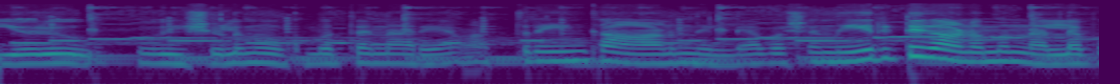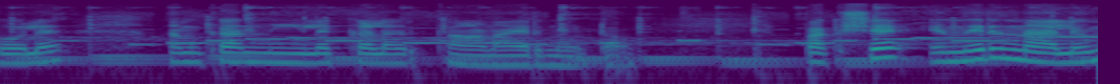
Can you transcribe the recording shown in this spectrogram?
ഈ ഒരു വിഷ്വൽ നോക്കുമ്പോൾ തന്നെ അറിയാം അത്രയും കാണുന്നില്ല. പക്ഷെ നേരിട്ട് കാണുമ്പോൾ നല്ല പോലെ നമുക്ക് ആ നീല കളർ കാണാമായിരുന്നു കേട്ടോ. പക്ഷെ എന്നിരുന്നാലും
